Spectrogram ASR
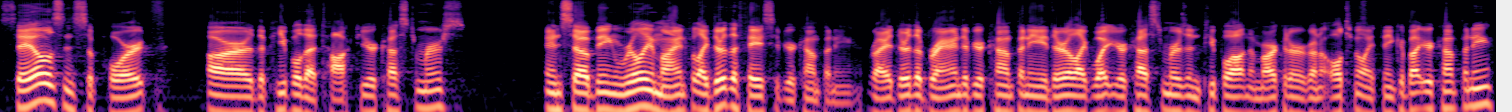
sales and support are the people that talk to your customers. And so being really mindful, like they're the face of your company, right? They're the brand of your company. They're like what your customers and people out in the market are going to ultimately think about your company.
